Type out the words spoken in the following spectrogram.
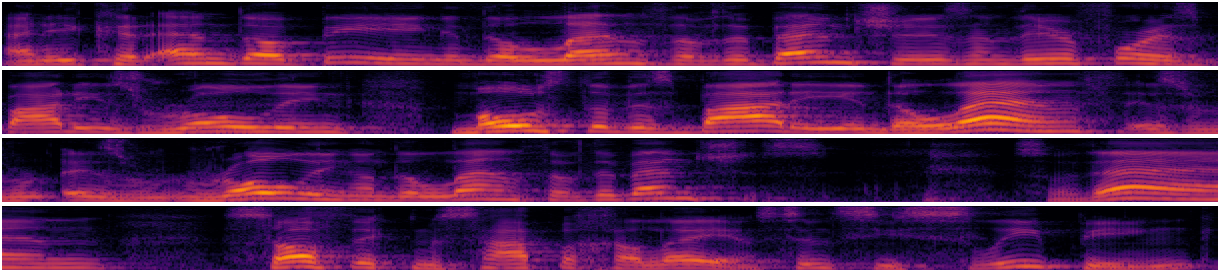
and he could end up being in the length of the benches, and therefore his body is rolling, most of his body in the length is, is rolling on the length of the benches. So then, suffix mishapach and since he's sleeping,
